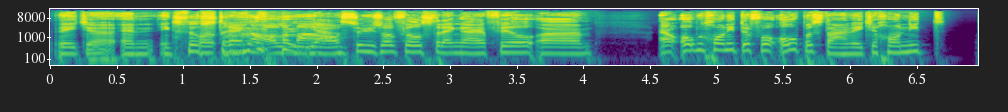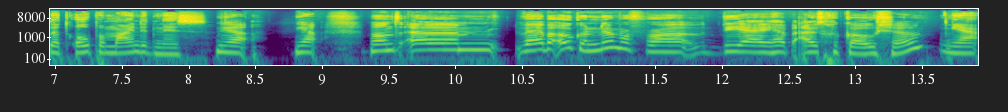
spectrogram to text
Weet je, en ik veel strenger allemaal. ja, sowieso veel strenger. Veel, ehm, er ook gewoon niet ervoor openstaan, weet je. Gewoon niet dat open-mindedness. ja, ja. Want ehm, we hebben ook een nummer voor die jij hebt uitgekozen. Ja,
